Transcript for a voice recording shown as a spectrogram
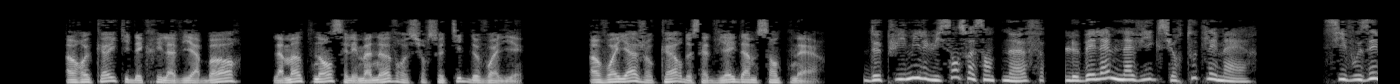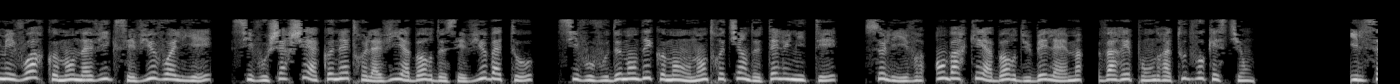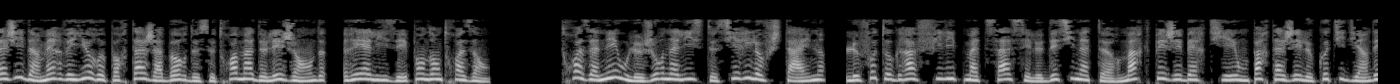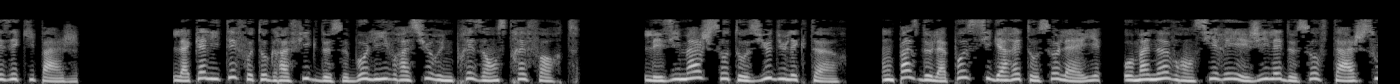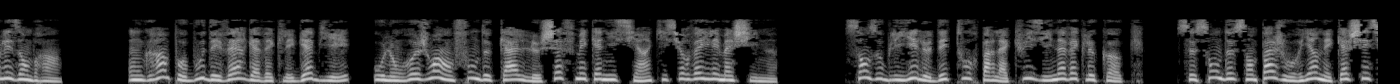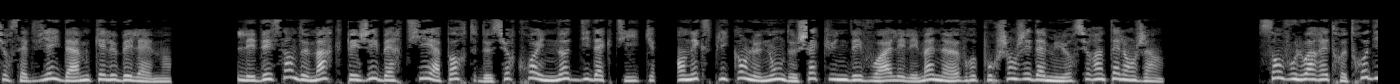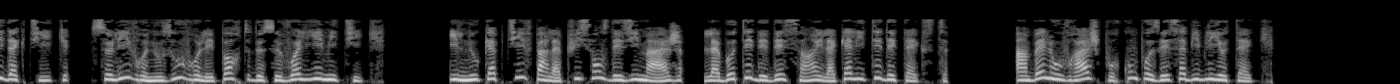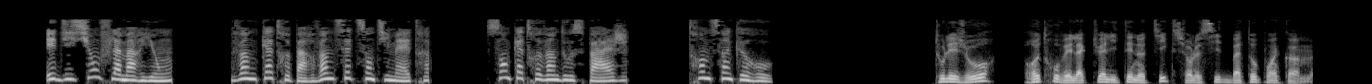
Un recueil qui décrit la vie à bord, la maintenance et les manœuvres sur ce type de voilier. Un voyage au cœur de cette vieille dame centenaire. Depuis 1869, le Belém navigue sur toutes les mers. Si vous aimez voir comment naviguent ces vieux voiliers, si vous cherchez à connaître la vie à bord de ces vieux bateaux, si vous vous demandez comment on entretient de telles unités, ce livre, embarqué à bord du Belém, va répondre à toutes vos questions. Il s'agit d'un merveilleux reportage à bord de ce trois-mâts de légende, réalisé pendant trois ans. Trois années où le journaliste Cyril Hofstein, le photographe Philippe Matsas et le dessinateur Marc P. Berthier ont partagé le quotidien des équipages. La qualité photographique de ce beau livre assure une présence très forte. Les images sautent aux yeux du lecteur. On passe de la pause cigarette au soleil, aux manœuvres en ciré et gilet de sauvetage sous les embruns. On grimpe au bout des vergues avec les gabiers, où l'on rejoint en fond de cale le chef mécanicien qui surveille les machines. Sans oublier le détour par la cuisine avec le coq. Ce sont 200 pages où rien n'est caché sur cette vieille dame qu'est le Belém. Les dessins de Marc P.G. Berthier apportent de surcroît une note didactique, en expliquant le nom de chacune des voiles et les manœuvres pour changer d'amure sur un tel engin. Sans vouloir être trop didactique, ce livre nous ouvre les portes de ce voilier mythique. Il nous captive par la puissance des images, la beauté des dessins et la qualité des textes. Un bel ouvrage pour composer sa bibliothèque. Édition Flammarion. 24 par 27 cm. 192 pages. 35 euros. Tous les jours, retrouvez l'actualité nautique sur le site bateau.com.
